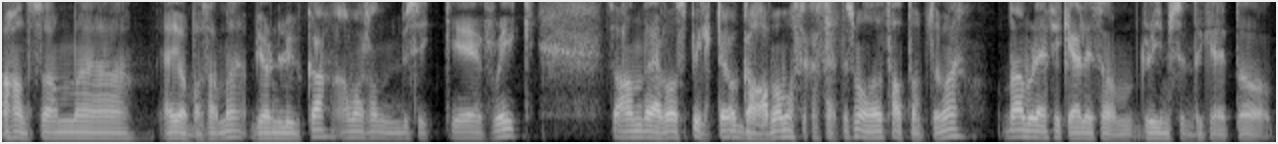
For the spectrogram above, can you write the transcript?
Og han som eh, jeg jobba sammen med, Bjørn Luka, han var sånn musikkfreak. Så han drev og spilte og ga meg masse kassetter som han hadde tatt opp til meg. Da ble, fikk jeg liksom Dream Syndicate og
